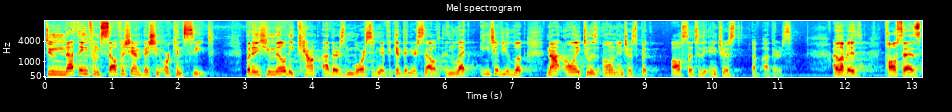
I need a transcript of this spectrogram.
Do nothing from selfish ambition or conceit, but in humility count others more significant than yourselves, and let each of you look not only to his own interests, but also to the interest of others. I love it. Paul says,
